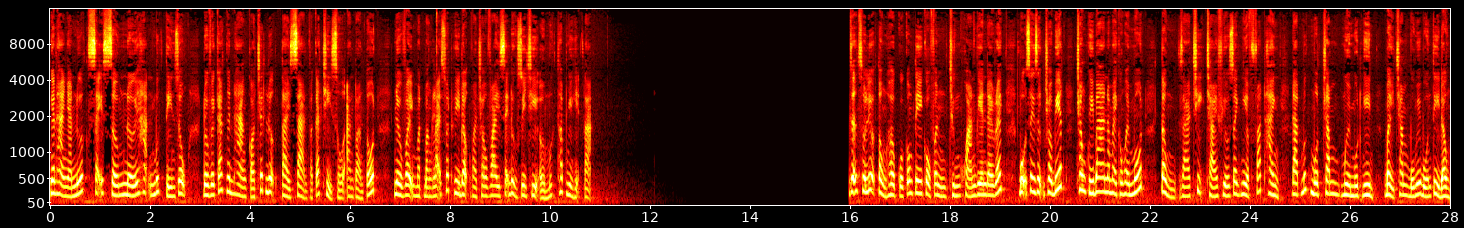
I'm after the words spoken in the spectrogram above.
ngân hàng nhà nước sẽ sớm nới hạn mức tín dụng đối với các ngân hàng có chất lượng tài sản và các chỉ số an toàn tốt. Nhờ vậy, mặt bằng lãi suất huy động và cho vay sẽ được duy trì ở mức thấp như hiện tại. Dẫn số liệu tổng hợp của công ty cổ phần chứng khoán VN Direct, Bộ Xây dựng cho biết trong quý 3 năm 2021, tổng giá trị trái phiếu doanh nghiệp phát hành đạt mức 111.744 tỷ đồng,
